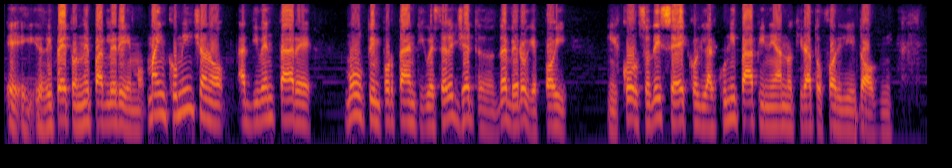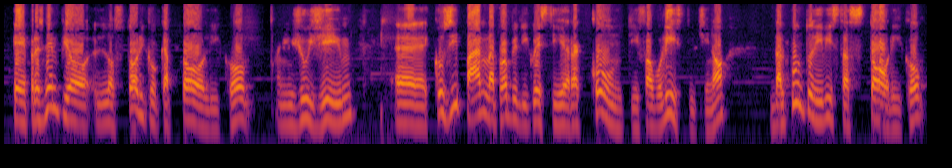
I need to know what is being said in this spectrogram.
eh, ripeto ne parleremo, ma incominciano a diventare molto importanti queste leggende, davvero che poi nel corso dei secoli alcuni papi ne hanno tirato fuori dei dogmi. E, per esempio lo storico cattolico Zhu Jim eh, così parla proprio di questi racconti favolistici, no? Dal punto di vista storico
